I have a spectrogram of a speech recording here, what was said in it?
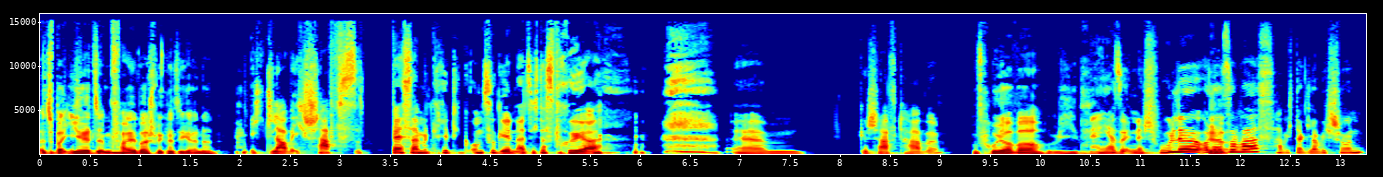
also bei ihr jetzt im hm. Fallbeispiel, kannst du dich erinnern? Ich glaube, ich schaffe es besser mit Kritik umzugehen, als ich das früher ähm, geschafft habe. Früher war wie? Naja, so in der Schule oder ja. sowas habe ich da, glaube ich, schon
